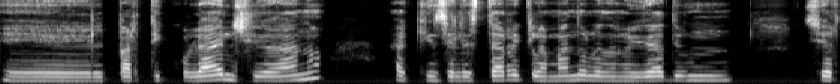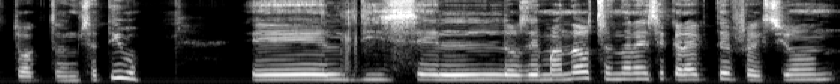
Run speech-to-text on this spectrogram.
eh, el particular, el ciudadano, a quien se le está reclamando la nulidad de un cierto acto administrativo. Dice, los demandados tendrán ese carácter fracción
